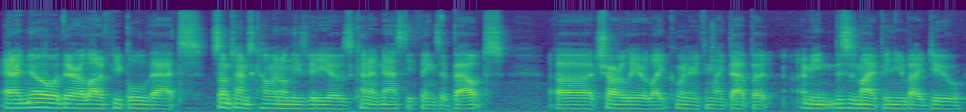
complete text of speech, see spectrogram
And I know there are a lot of people that sometimes comment on these videos, kind of nasty things about uh, Charlie or Litecoin or anything like that. But I mean, this is my opinion, but I do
